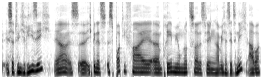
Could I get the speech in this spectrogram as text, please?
ist natürlich riesig. Ja, ist, äh, ich bin jetzt Spotify äh, Premium-Nutzer, deswegen habe ich das jetzt nicht, aber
